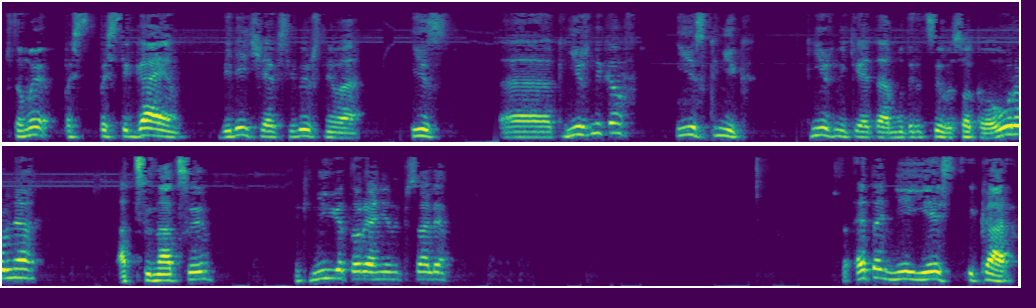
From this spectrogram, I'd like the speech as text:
что мы постигаем величие Всевышнего из э, книжников и из книг. Книжники – это мудрецы высокого уровня, отцы нации, и книги, которые они написали. Это не есть икар.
